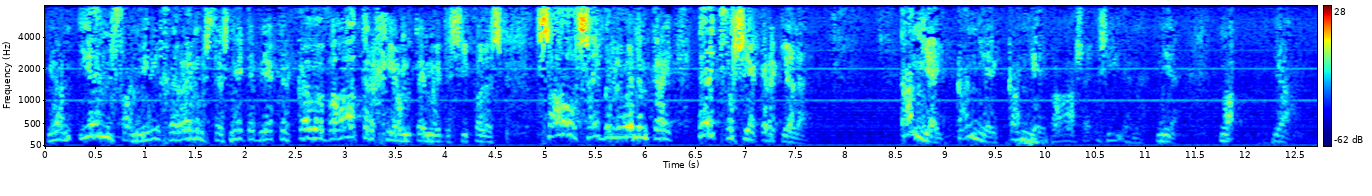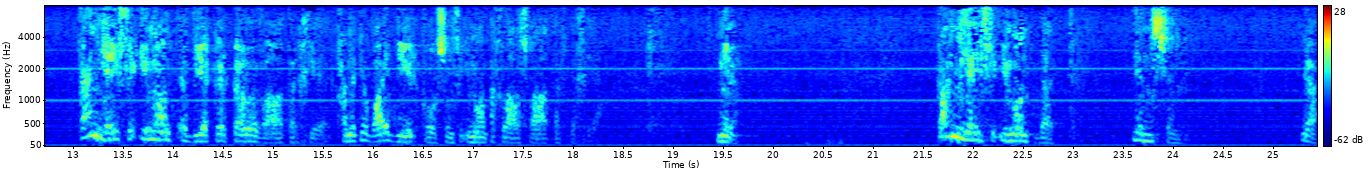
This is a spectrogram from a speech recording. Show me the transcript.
Wie aan een van hierdie geringstes net 'n beker koue water gee om te my disipel is, sal sy beloning kry. Dit verseker ek julle. Kan jy, kan jy, kan jy waar sy is hier in? Nee. Maar ja, kan jy vir iemand 'n beker koue water gee? Gaan dit jou baie duur kos om vir iemand 'n glas water te gee? Nee. Kan jy vir iemand bid? Eensin. Ja,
